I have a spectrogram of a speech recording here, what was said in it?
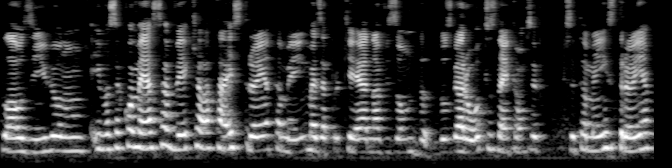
plausível. Não... E você começa a ver que ela tá estranha também, mas é porque é na visão dos garotos, né? Então você, você também estranha.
